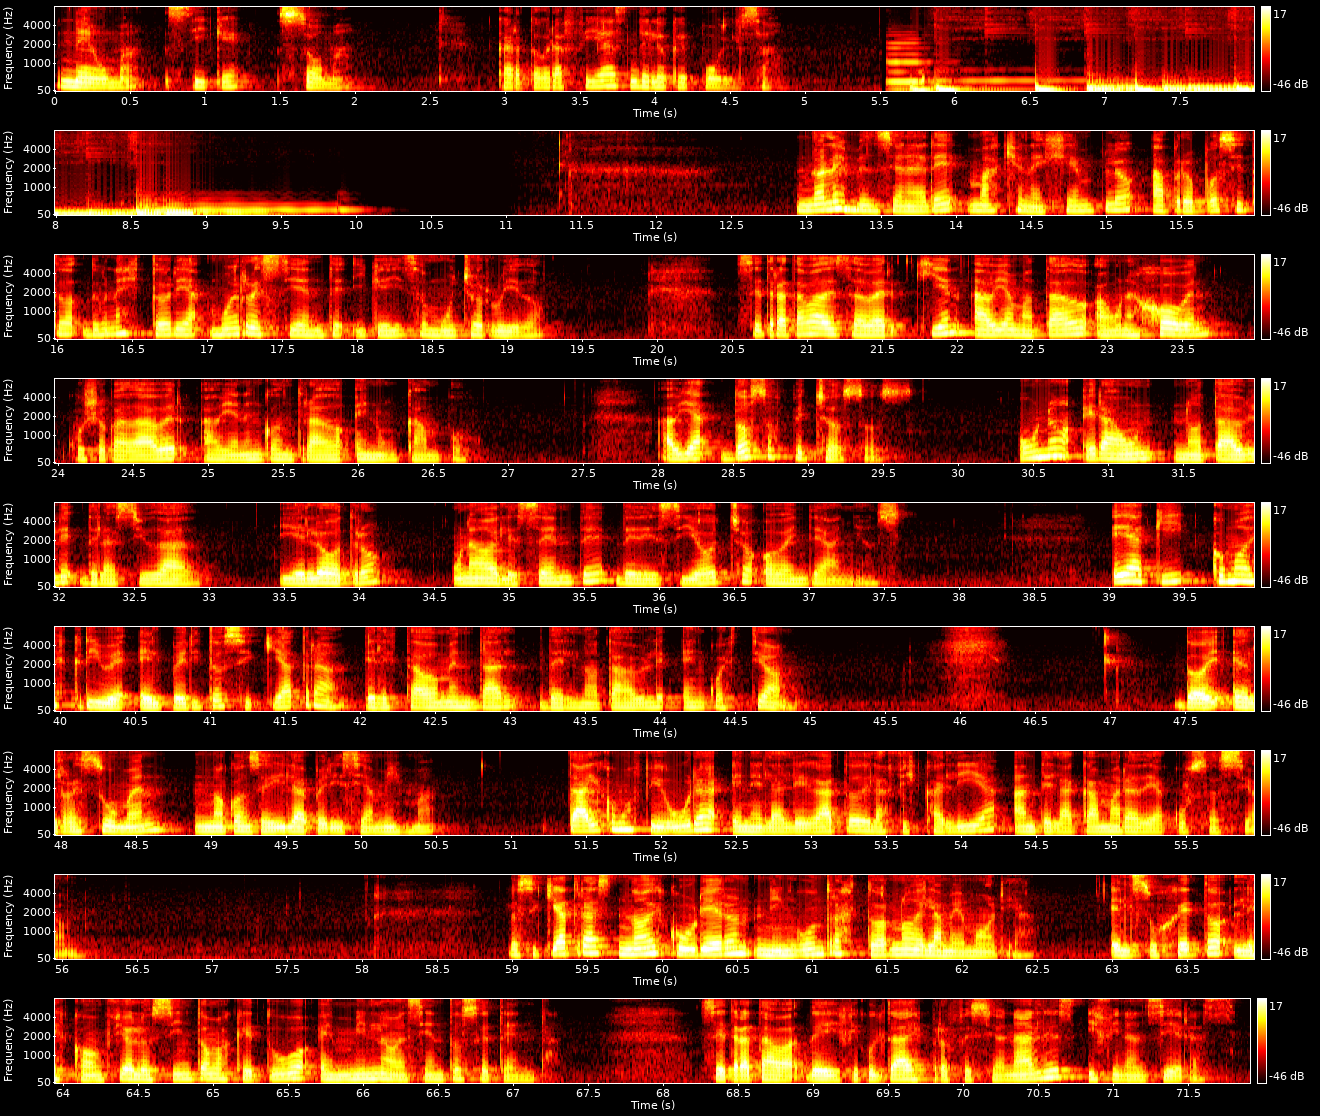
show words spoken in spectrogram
Neuma, psique, soma. Cartografías de lo que pulsa. No les mencionaré más que un ejemplo a propósito de una historia muy reciente y que hizo mucho ruido. Se trataba de saber quién había matado a una joven cuyo cadáver habían encontrado en un campo. Había dos sospechosos, uno era un notable de la ciudad y el otro un adolescente de 18 o 20 años. He aquí cómo describe el perito psiquiatra el estado mental del notable en cuestión. Doy el resumen, no conseguí la pericia misma, tal como figura en el alegato de la Fiscalía ante la Cámara de Acusación. Los psiquiatras no descubrieron ningún trastorno de la memoria. El sujeto les confió los síntomas que tuvo en 1970. Se trataba de dificultades profesionales y financieras.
